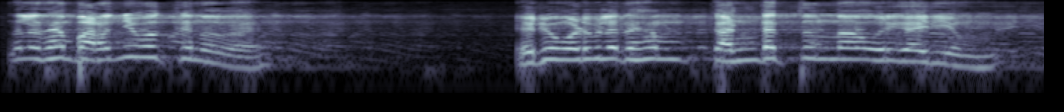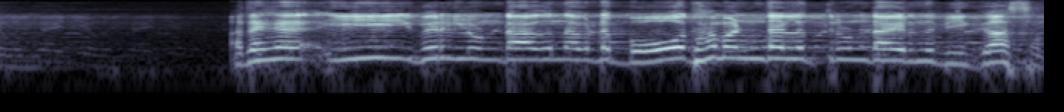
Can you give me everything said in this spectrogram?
എന്നാൽ അദ്ദേഹം പറഞ്ഞു വെക്കുന്നത് ഏറ്റവും ഒടുവിൽ അദ്ദേഹം കണ്ടെത്തുന്ന ഒരു കാര്യം. അദ്ദേഹം ഈ ഇവരിൽ ഉണ്ടാകുന്ന അവരുടെ ബോധമണ്ഡലത്തിലുണ്ടായിരുന്ന വികാസം.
